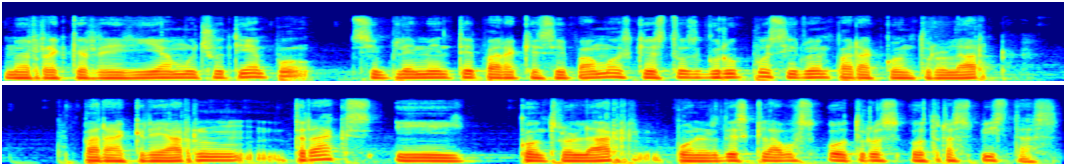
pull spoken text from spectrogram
me requeriría mucho tiempo, simplemente para que sepamos que estos grupos sirven para controlar, para crear tracks y controlar, poner de esclavos otros, otras pistas.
